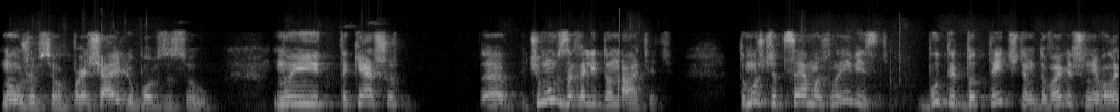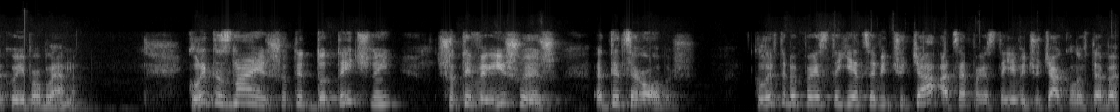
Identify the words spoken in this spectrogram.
ну, вже все, прощай, любов ЗСУ. Ну і таке, що е, чому взагалі донатять? Тому що це можливість бути дотичним до вирішення великої проблеми. Коли ти знаєш, що ти дотичний, що ти вирішуєш, е, ти це робиш. Коли в тебе перестає це відчуття, а це перестає відчуття, коли в тебе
